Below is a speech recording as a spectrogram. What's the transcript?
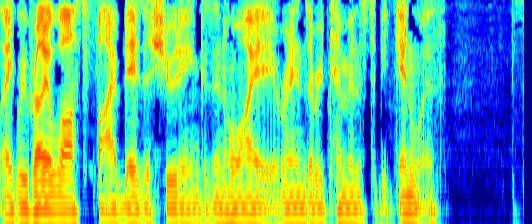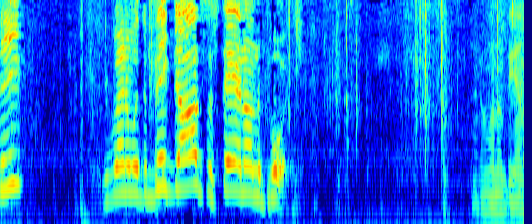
Like we probably lost 5 days of shooting because in Hawaii it rains every 10 minutes to begin with. Steve, you running with the big dogs or staying on the porch? I don't want to be on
